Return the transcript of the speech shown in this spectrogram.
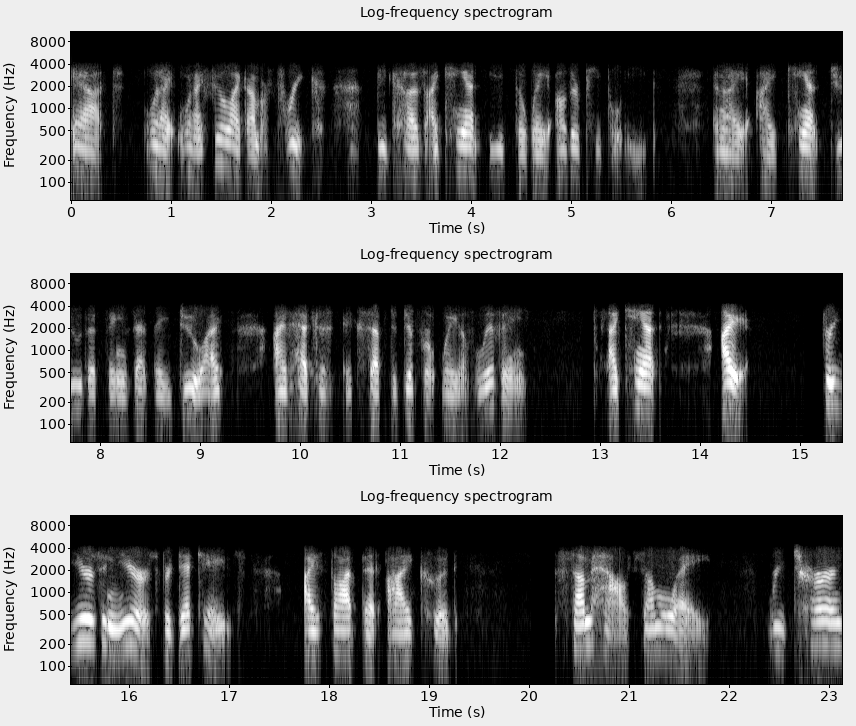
at when I when I feel like I'm a freak because I can't eat the way other people eat, and I I can't do the things that they do. I I've had to accept a different way of living. I can't. I for years and years, for decades, I thought that I could somehow, some way, return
